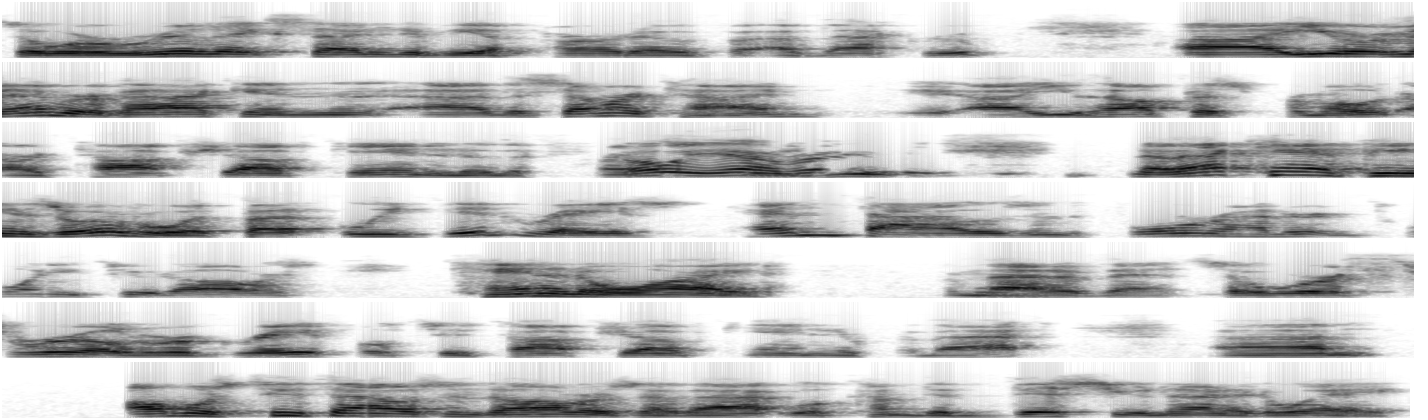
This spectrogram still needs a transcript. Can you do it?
So we're really excited to be a part of, of that group. Uh, you remember back in uh, the summertime, uh, you helped us promote our Top Shelf Canada, the French. Oh yeah, right. Now that campaign's over with, but we did raise ten thousand four hundred and twenty-two dollars Canada wide from that event. So we're thrilled. We're grateful to Top Shelf Canada for that. Um, almost two thousand dollars of that will come to this United Way,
